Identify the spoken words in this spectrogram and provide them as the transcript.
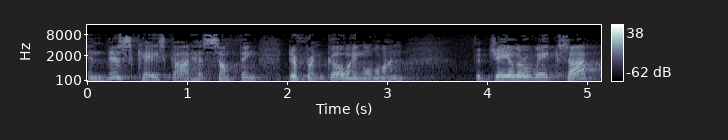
In this case, God has something different going on. The jailer wakes up.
